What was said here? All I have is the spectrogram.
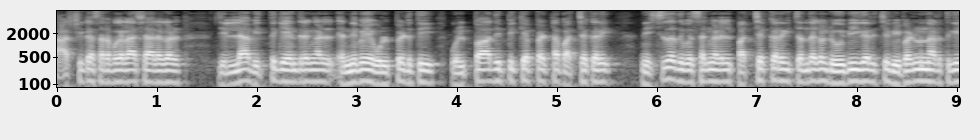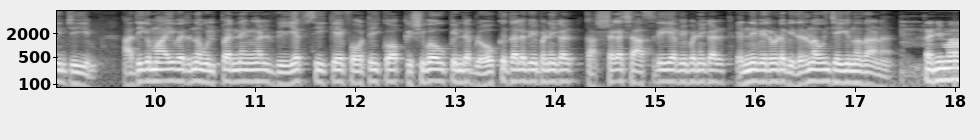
കാർഷിക സർവകലാശാലകൾ ജില്ലാ വിത്ത് കേന്ദ്രങ്ങൾ എന്നിവയെ ഉൾപ്പെടുത്തി ഉൽപ്പാദിപ്പിക്കപ്പെട്ട പച്ചക്കറി നിശ്ചിത ദിവസങ്ങളിൽ പച്ചക്കറി ചന്തകൾ രൂപീകരിച്ച് വിപണനം നടത്തുകയും ചെയ്യും. അധികമായി വരുന്ന ഉൽപ്പന്നങ്ങൾ V F C K Horticorp കൃഷിവകുപ്പിന്റെ ബ്ലോക്ക് തല വിപണികൾ കർഷക ശാസ്ത്രീയ വിപണികൾ എന്നിവയിലൂടെ വിതരണവും ചെയ്യുന്നതാണ്. തനിമ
